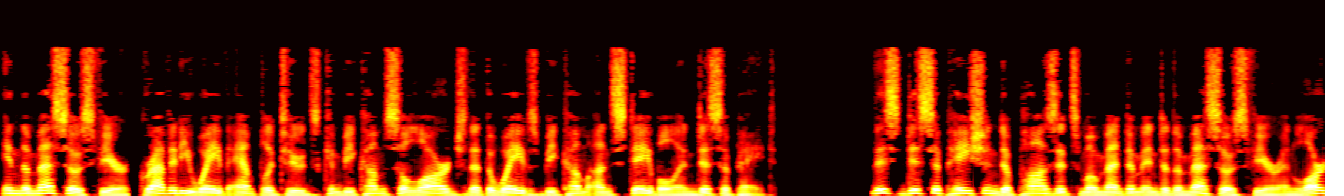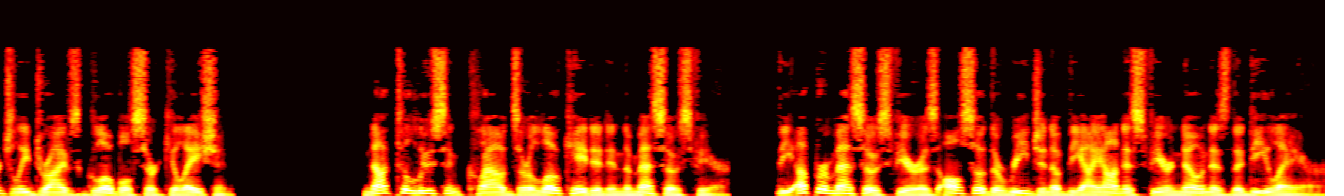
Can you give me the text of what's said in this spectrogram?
In the mesosphere, gravity wave amplitudes can become so large that the waves become unstable and dissipate. This dissipation deposits momentum into the mesosphere and largely drives global circulation. Noctilucent clouds are located in the mesosphere. The upper mesosphere is also the region of the ionosphere known as the D layer.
